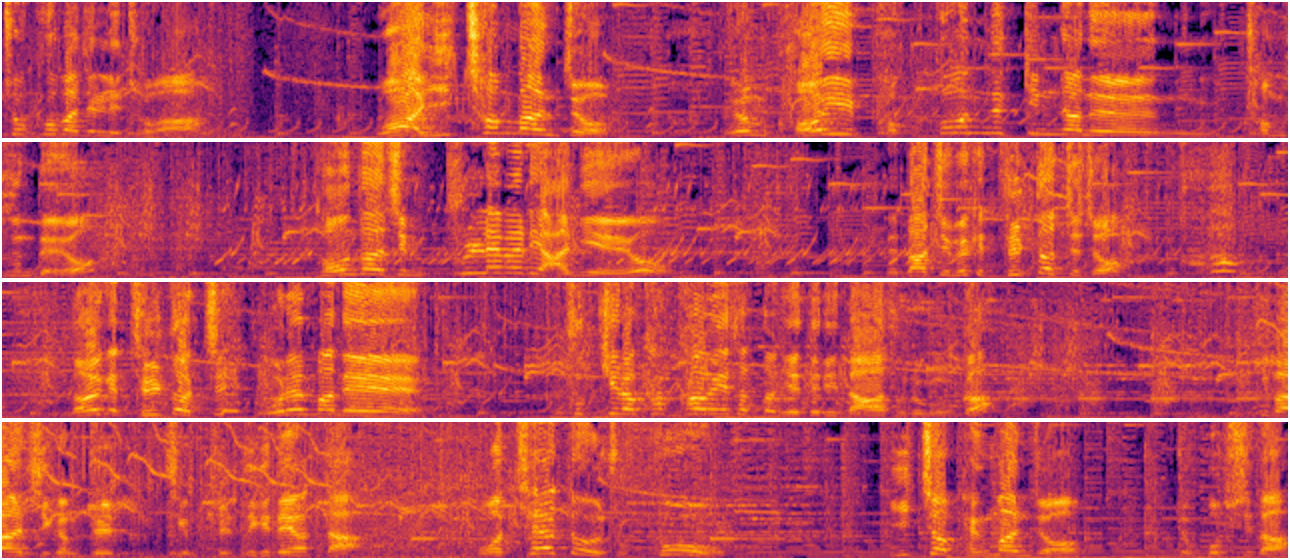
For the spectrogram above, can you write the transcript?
초코바질리 좋아 와 2천만 점. 여러분 거의 벚꽃 느낌 나는 점수인데요? 더군다나 지금 풀레벨이 아니에요 나 지금 왜 이렇게 들떴지 저? 나 왜 이렇게 들떴지? 오랜만에 쿠키랑 카카오에 있었던 얘들이 나와서 그런 건가? 쿠키바는 지금 들, 지금 들뜨게 되었다. 와 체력도 좋고. 2100만 점. 좀 봅시다.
